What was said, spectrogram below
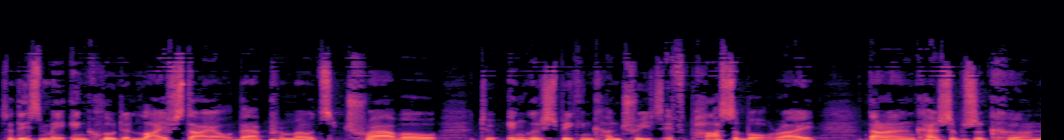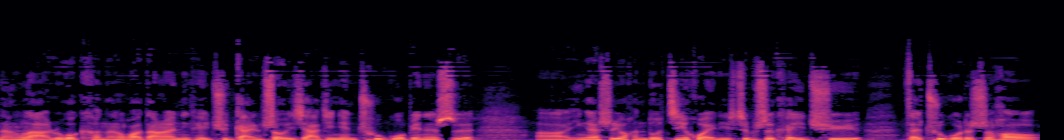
So this may include a lifestyle that promotes travel to English-speaking countries if possible, right? 当然看是不是可能啦。如果可能的话，当然你可以 去感受一下，今天出国变成是。啊，应该是有很多机会。你是不是可以去在出国的时候，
